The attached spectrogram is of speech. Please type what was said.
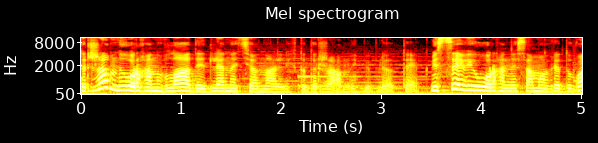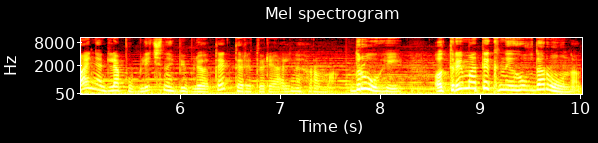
державний орган влади для національних та державних бібліотек, місцеві органи самоврядування для публічних бібліотек територіальних громад. Другий отримати книгу в дарунок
